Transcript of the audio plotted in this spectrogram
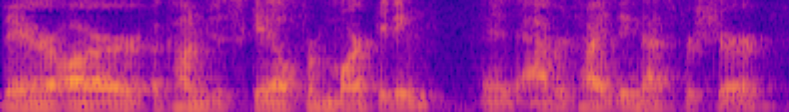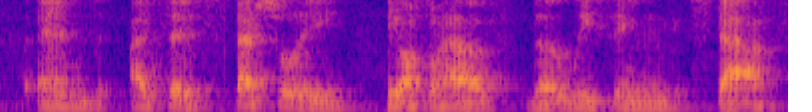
There are economies of scale for marketing and advertising, that's for sure. And I'd say, especially, you also have the leasing staff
